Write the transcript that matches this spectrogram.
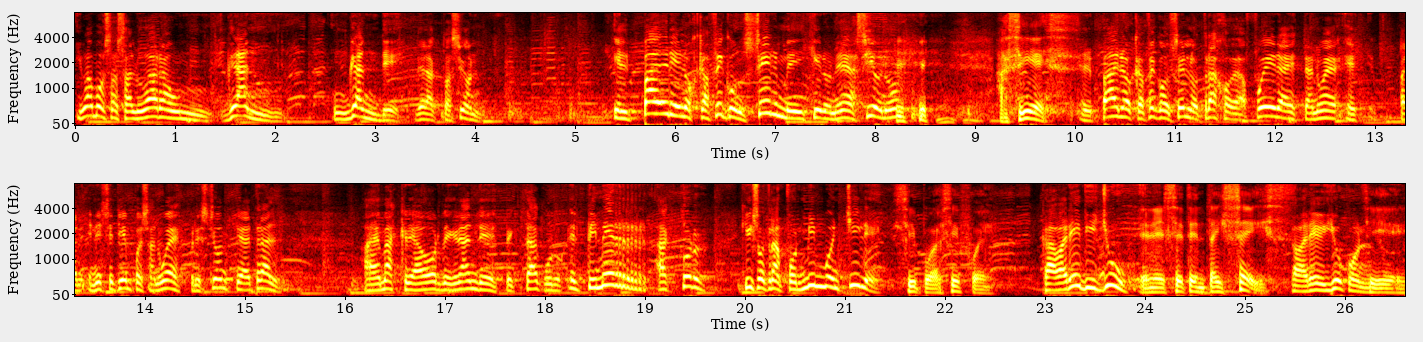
Y vamos a saludar a un gran, un grande de la actuación. El padre de los cafés con ser, me dijeron, ¿es así o no? Así es. El padre de los cafés con ser lo trajo de afuera, esta nueva, eh, en ese tiempo esa nueva expresión teatral. Además, creador de grandes espectáculos. El primer actor que hizo transformismo en Chile. Sí, pues así fue. Cabaret Villú. En el 76. Cabaret Villú con, sí,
